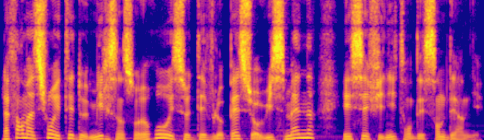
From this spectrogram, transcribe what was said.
La formation était de 1500 euros et se développait sur 8 semaines et s'est finie en décembre dernier.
